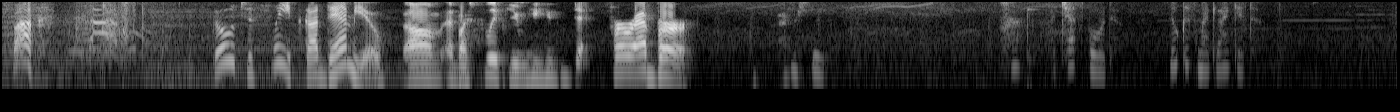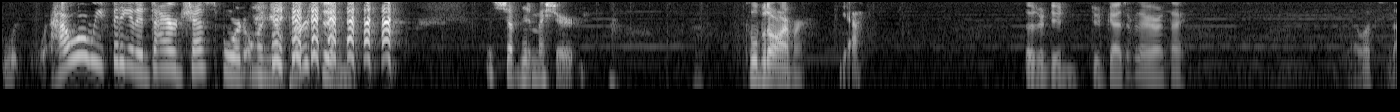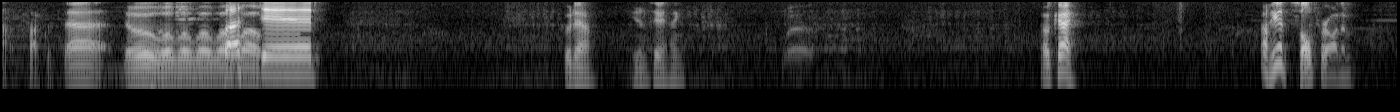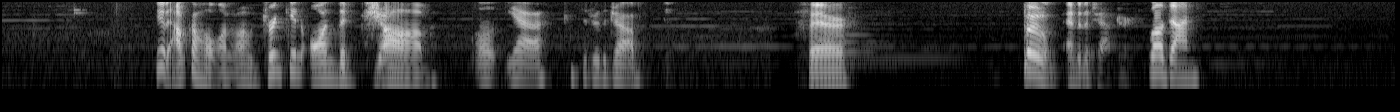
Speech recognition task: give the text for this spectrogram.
Fuck. Go to sleep, god damn you. Um, and by sleep you mean D- forever. Forever sleep. A chessboard. Lucas might like it. How are we fitting an entire chessboard on your persons? Just shoved it in my shirt. it's a little bit of armor. Yeah. Those are dude dude guys over there, aren't they? Yeah, let's not fuck with that. Oh, whoa, whoa, whoa, whoa, Busted. whoa. Go down. You didn't see anything. Okay. Oh, he had sulfur on him. He had alcohol on him. Oh, drinking on the job. Well, yeah. Consider the job. Fair. Boom. End of the chapter. Well done.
